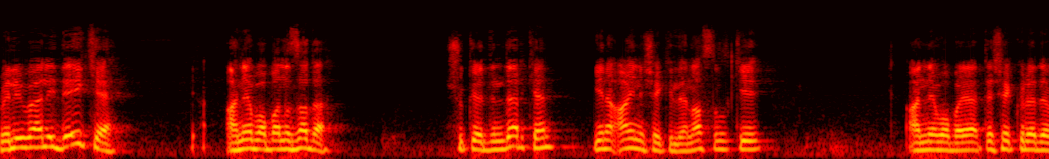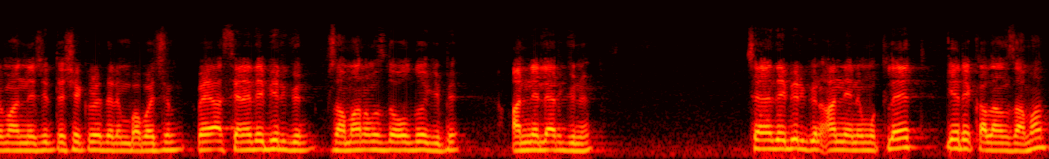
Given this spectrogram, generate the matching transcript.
Veli valideyke anne babanıza da şükredin derken yine aynı şekilde nasıl ki anne babaya teşekkür ederim anneciğim teşekkür ederim babacığım veya senede bir gün zamanımızda olduğu gibi anneler günü senede bir gün anneni mutlu et geri kalan zaman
